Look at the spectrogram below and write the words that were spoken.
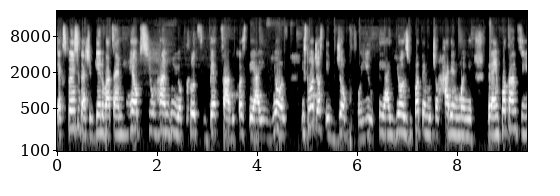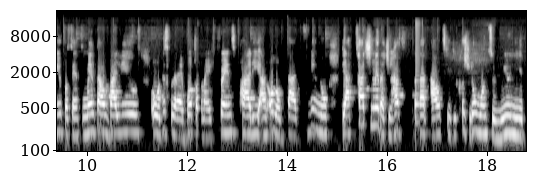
experiences that you've gained over time helps you handle your clothes better because they are yours. It's not just a job for you, they are yours. You bought them with your hard earned money. They are important to you for sentimental values. Oh, this clothes that I bought for my friend's party, and all of that. You know, the attachment that you have to that outfit because you don't want to ruin it.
